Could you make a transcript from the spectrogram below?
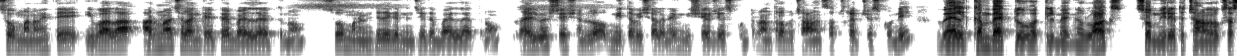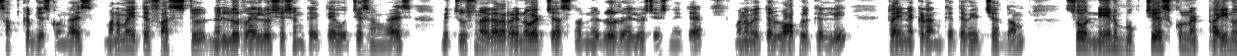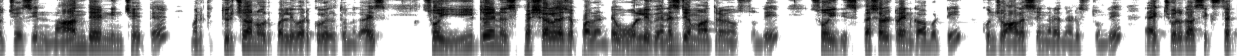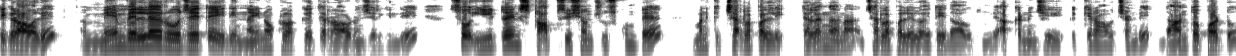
సో మనమైతే ఇవాళ అరుణాచలంకి అయితే బయలుదేరుతున్నాం. సో మనం ఇంటి దగ్గర నుంచి అయితే బయలుదేరుతున్నాం. రైల్వే స్టేషన్లో మిగతా విషయాలు అనేవి మీరు షేర్ చేసుకుంటాను. అంతలోపు ఛానల్ సబ్స్క్రైబ్ చేసుకోండి. వెల్కమ్ బ్యాక్ టు వకీల్ మేఘ్న వ్లాగ్స్ సో మీరైతే ఛానల్ ఒకసారి సబ్స్క్రైబ్ చేసుకోండి గాయస్ మనమైతే ఫస్ట్ నెల్లూరు రైల్వే స్టేషన్కి అయితే వచ్చేసాం గాయస్ మీరు చూస్తున్నారు కదా రెనోవేట్ చేస్తున్నారు నెల్లూరు రైల్వే స్టేషన్ అయితే. మనమైతే లోపలికి వెళ్ళి ట్రైన్ ఎక్కడానికి అయితే వెయిట్ చేద్దాం. సో నేను బుక్ చేసుకున్న ట్రైన్ వచ్చేసి నాందేడ్ నుంచి అయితే మనకి తిరుచానూరుపల్లి వరకు వెళ్తుంది గాయస్ సో ఈ ట్రైన్ స్పెషల్గా చెప్పాలంటే ఓన్లీ వెనస్డే మాత్రమే వస్తుంది. సో ఇది స్పెషల్ ట్రైన్ కాబట్టి కొంచెం ఆలస్యంగా అనేది నడుస్తుంది. యాక్చువల్గా సిక్స్ థర్టీకి రావాలి. మేము వెళ్ళే రోజైతే ఇది నైన్ ఓ క్లాక్ అయితే రావడం జరిగింది. సో ఈ ట్రైన్ స్టాప్స్ విషయం చూసుకుంటే మనకి చర్లపల్లి తెలంగాణ చర్లపల్లిలో అయితే ఇది ఆగుతుంది. అక్కడి నుంచి ఎక్కి రావచ్చండి. దాంతోపాటు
